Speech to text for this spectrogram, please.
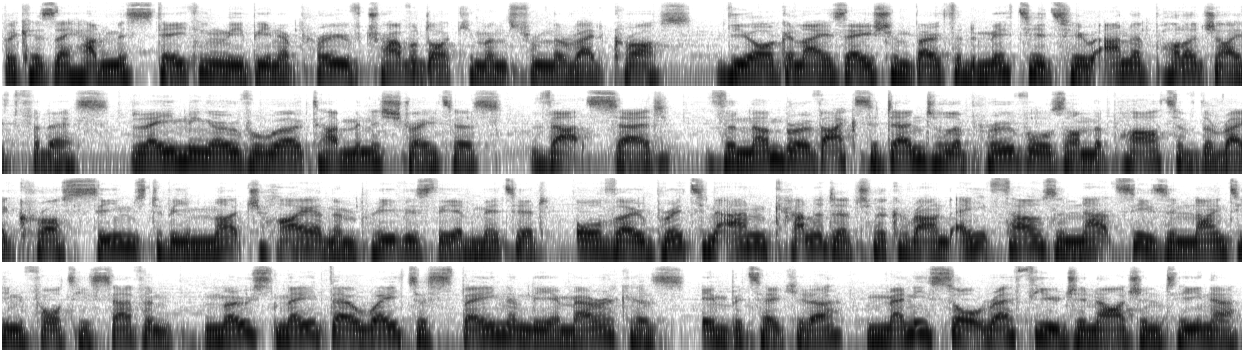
because they had mistakenly been approved travel documents from the Red Cross. The organization both admitted to and apologized for this, blaming overworked administrators. That said, the number of accidental approvals on the part of the Red Cross seems to be much higher than previously admitted. Although Britain and Canada took around 8,000 Nazis in 1947, most made their way to Spain and the Americas. In particular, many sought refuge in Argentina,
